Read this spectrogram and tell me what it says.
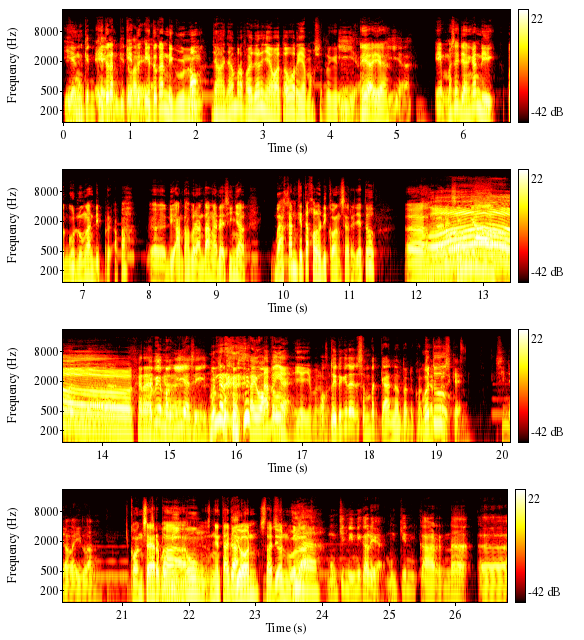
Iya, yang- mungkin itu kan gitu itu, kali ya. itu kan di Oh, gunung. jangan-jangan provider nyewa tower ya maksud lu gitu? Iya. Iya, iya. Iya. Ih, maksudnya jangan kan di pegunungan di per- apa eh, di antah berantah nggak ada sinyal. Bahkan kita kalau di konser aja tuh eh, nggak ada sinyal. Oh, keren. Tapi emang keren. iya sih. Bener. Kayak waktu Tapi ya, iya iya benar. waktu itu kita sempet kan nonton konser Gua tuh- terus kayak sinyalnya hilang. Konser Gua eh, bingung. nya stadion, stadion bola. Iya. Mungkin ini kali ya, mungkin karena eh,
